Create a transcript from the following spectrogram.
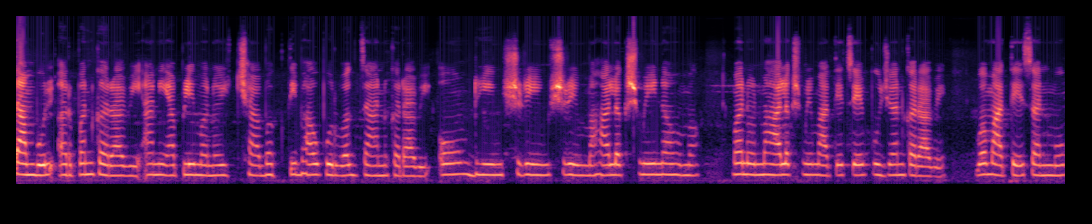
तांबूल अर्पण करावी आणि आपली मनोइच्छा भक्तिभावपूर्वक जाण करावी. ओम ह्रीं श्रीं श्रीं महालक्ष्मी नमः म्हणून महालक्ष्मी मातेचे पूजन करावे व माते सन्मुख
